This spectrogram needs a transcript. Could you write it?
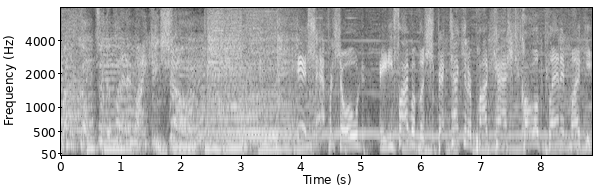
Welcome to the Planet Mikey Show. It's episode 85 of the spectacular podcast called Planet Mikey,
